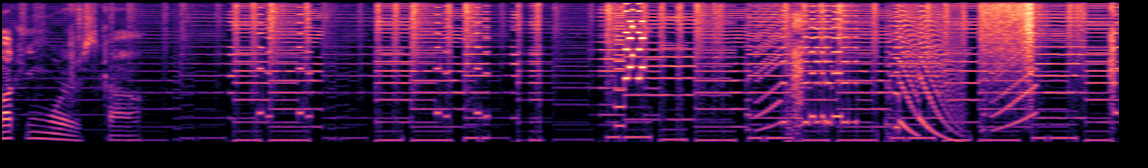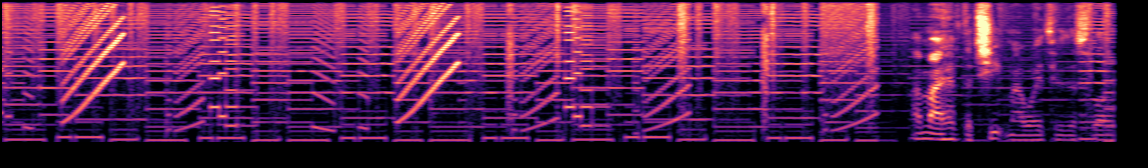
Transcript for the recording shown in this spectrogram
fucking worst, Kyle. Might have to cheat my way through this level.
